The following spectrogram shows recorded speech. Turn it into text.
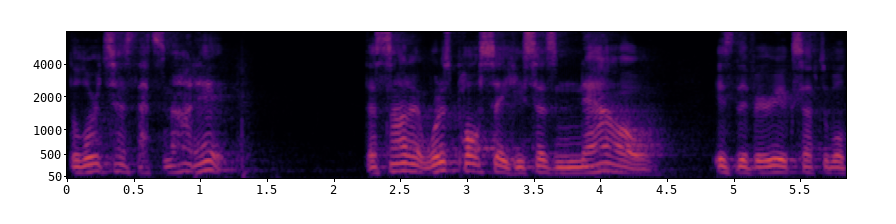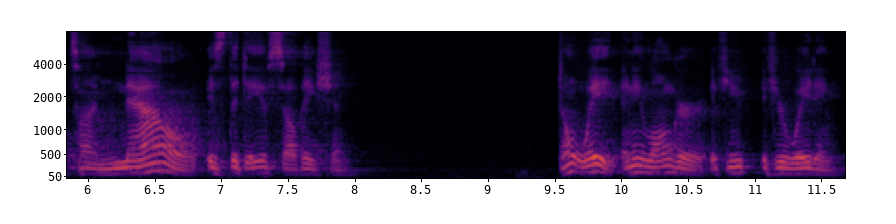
The Lord says that's not it. That's not it. What does Paul say? He says, now is the very acceptable time. Now is the day of salvation. Don't wait any longer if, you, if you're waiting.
